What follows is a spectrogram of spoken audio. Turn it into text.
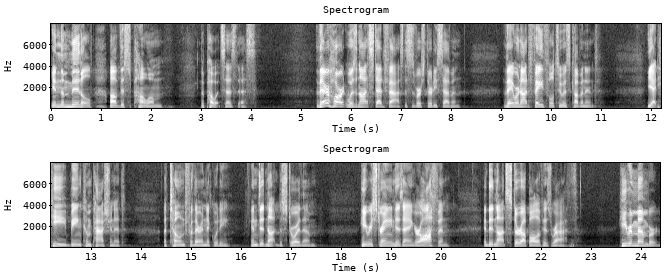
In the middle of this poem, the poet says this Their heart was not steadfast. This is verse 37. They were not faithful to his covenant. Yet he, being compassionate, atoned for their iniquity and did not destroy them. He restrained his anger often and did not stir up all of his wrath. He remembered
